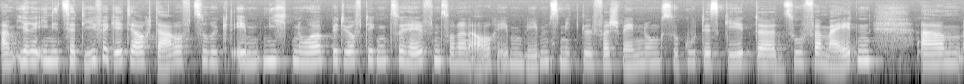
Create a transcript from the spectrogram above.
Ähm, Ihre Initiative geht ja auch darauf zurück, eben nicht nur Bedürftigen zu helfen, sondern auch eben Lebensmittelverschwendung, so gut es geht, äh, zu vermeiden. Ähm,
